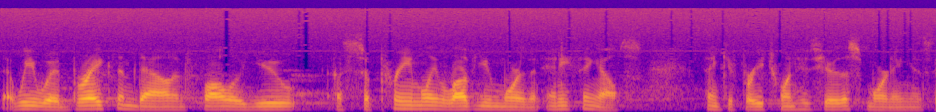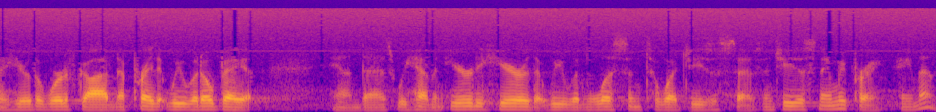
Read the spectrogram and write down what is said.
that we would break them down and follow you, uh, supremely love you more than anything else. Thank you for each one who's here this morning as they hear the word of God, and I pray that we would obey it. And as we have an ear to hear, that we would listen to what Jesus says. In Jesus' name we pray. Amen.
